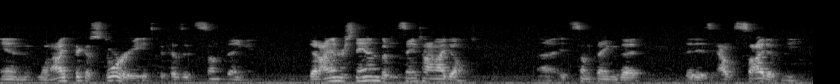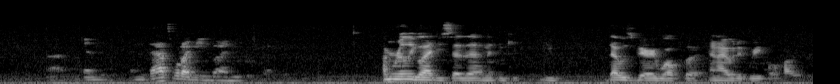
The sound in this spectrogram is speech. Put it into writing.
And when I pick a story, it's because it's something that I understand, but at the same time I don't. Uh, it's something that, that is outside of me, uh, and and that's what I mean by a new perspective. I'm really glad you said that, and I think you, you that was very well put, and I would agree wholeheartedly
